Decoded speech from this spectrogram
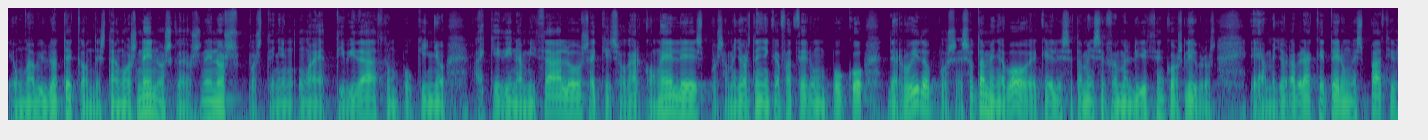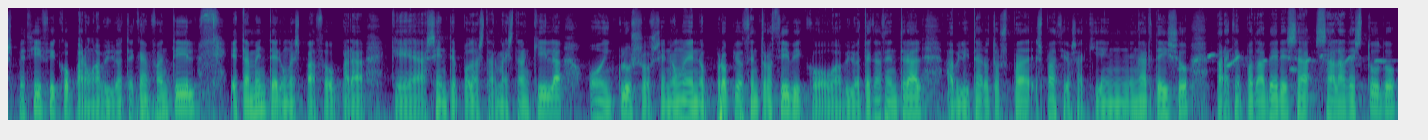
unha biblioteca onde están os nenos, que os nenos pois teñen unha actividade un poquiño, hai que dinamizalos, hai que xogar con eles, pois a mellor teñen que facer un pouco de ruido, pois eso tamén é bo, é que eles tamén se familiaricen cos libros. E a mellor haberá que ter un espacio específico para unha biblioteca infantil e tamén ter un espazo para que a xente poda estar máis tranquila ou incluso se non é no propio centro cívico ou a biblioteca central habilitar outros espacios aquí en, en Arteixo para que poda haber esa sala de estudo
